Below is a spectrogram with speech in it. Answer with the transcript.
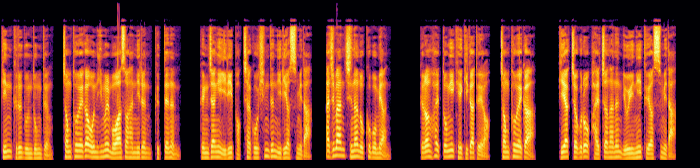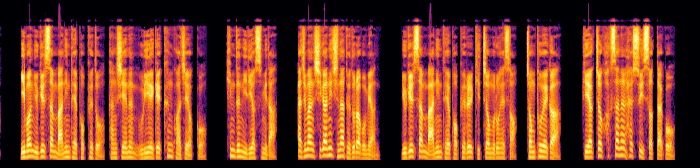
빈 그릇 운동 등 정토회가 온 힘을 모아서 한 일은 그때는 굉장히 일이 벅차고 힘든 일이었습니다. 하지만 지나놓고 보면 그런 활동이 계기가 되어 정토회가 비약적으로 발전하는 요인이 되었습니다. 이번 6.13 만인 대법회도 당시에는 우리에게 큰 과제였고 힘든 일이었습니다. 하지만 시간이 지나 되돌아보면 6.13 만인 대법회를 기점으로 해서 정토회가 비약적 확산을 할 수 있었다고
